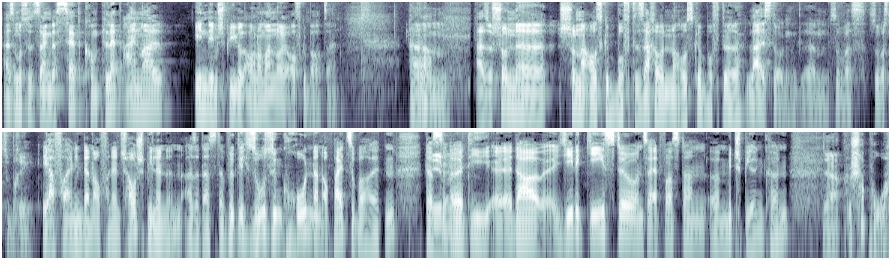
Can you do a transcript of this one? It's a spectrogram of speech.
Also muss sozusagen das Set komplett einmal in dem Spiegel auch nochmal neu aufgebaut sein. Ähm, also schon eine, schon eine ausgebuffte Sache und eine ausgebuffte Leistung, ähm, sowas, sowas zu bringen. Ja, vor allen Dingen dann auch von den Schauspielenden. Also das da wirklich so synchron dann auch beizubehalten, dass äh, die äh, da jede Geste und so etwas dann äh, mitspielen können. Ja. Chapeau.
